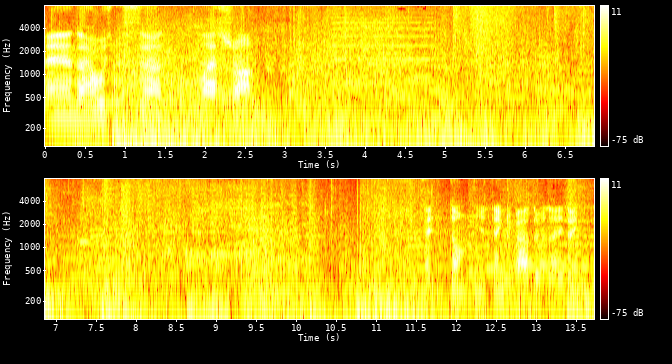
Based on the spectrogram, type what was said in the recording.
And I always miss that last shot. Hey, don't you think about doing anything.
